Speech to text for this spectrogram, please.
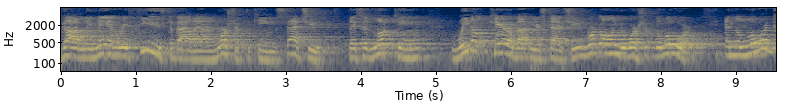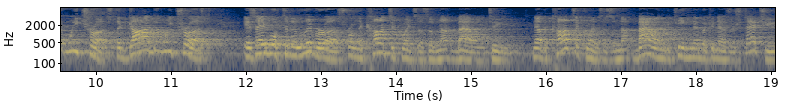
godly men, refused to bow down and worship the king's statue. They said, Look, king, we don't care about your statue. We're going to worship the Lord. And the Lord that we trust, the God that we trust, is able to deliver us from the consequences of not bowing to you. Now, the consequences of not bowing to King Nebuchadnezzar's statue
